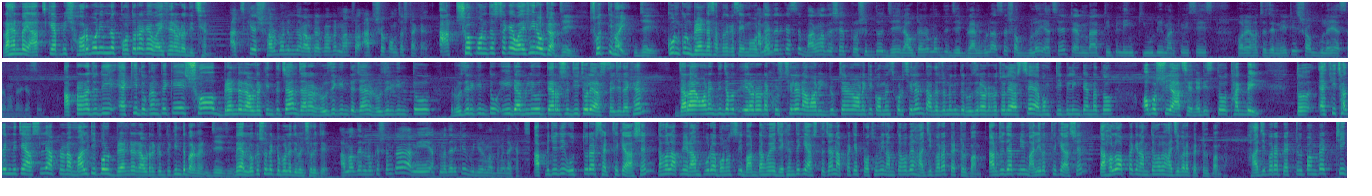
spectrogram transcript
রাহান ভাই আজকে আপনি সর্বনিম্ন কত টাকায় ওয়াইফাই রাউটার দিচ্ছেন? আজকে সর্বনিম্ন রাউটার পাবেন মাত্র আটশো পঞ্চাশ টাকায়। আটশো পঞ্চাশ টাকায় ওয়াইফাই রাউটার জি। সত্যি ভাই? জি। কোন কোন ব্র্যান্ড আছে আপনাদের কাছে এই মুহূর্তে? আমাদের কাছে বাংলাদেশের প্রসিদ্ধ যে রাউটারের মধ্যে যে ব্র্যান্ডগুলো আছে সবগুলোই আছে। টেন্ডা টিপি লিঙ্ক কিউডি মার্কিউসিস পরে হচ্ছে যে নেটিস সবগুলোই আছে আমাদের কাছে। আপনারা যদি একই দোকান থেকে সব ব্র্যান্ডের রাউটার কিনতে চান যারা রুজি কিনতে চান রুজির কিন্তু রুজির কিন্তু E ইডাব্লিউ তেরোশো জি চলে আসছে যে দেখেন। যারা অনেকদিন যাবত এর অর্ডারটা খুঁজছিলেন, আমার ইউটিউব চ্যানেলে অনেকেই কমেন্টস করছিলেন, তাদের জন্য কিন্তু রুজির অর্ডারটা চলে আসছে এবং টিপিলিং লিঙ্ক তো অবশ্যই আছে নেটিস তো থাকবেই। তো একই ছাদের নিচে আসলে আপনারা মাল্টিপল ব্র্যান্ডের রাউটার কিন্তু কিনতে পারবেন। জি জি। ভাইয়া লোকেশন একটু বলে দিবেন শুরুতে। আমাদের লোকেশনটা আমি আপনাদেরকে ভিডিওর মাধ্যমে দেখাচ্ছি। আপনি যদি উত্তরার সাইড থেকে আসেন তাহলে আপনি রামপুরা বনশ্রী বাড্ডা হয়ে যেখান থেকে আসতে চান আপনাকে প্রথমেই নামতে হবে হাজিপাড়া পেট্রোল পাম্প। আর যদি আপনি মালিবাগ থেকে আসেন তাহলেও আপনাকে নামতে হবে Hajipara petrol pump. Hajipara petrol পাম্পের ঠিক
